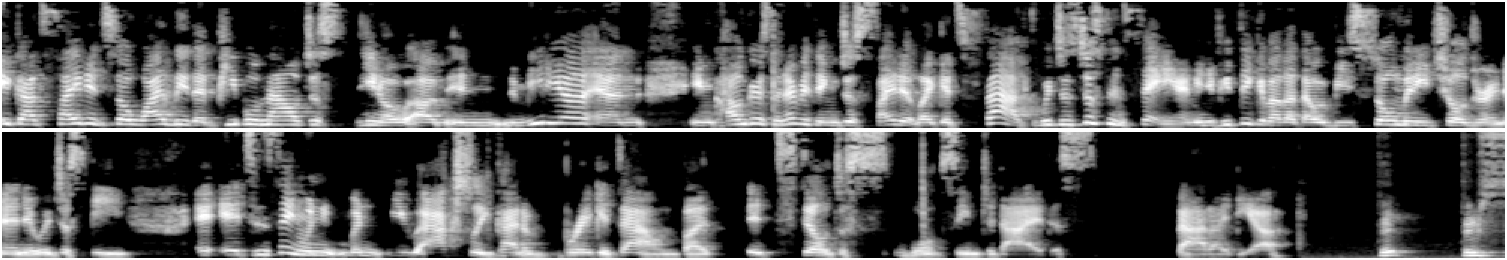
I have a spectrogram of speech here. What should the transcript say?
it got cited so widely that people now just, you know, um, in the media and in Congress and everything just cite it like it's fact, which is just insane. I mean, if you think about that, that would be so many children and it would just be, it, it's insane when, when you actually kind of break it down, but it still just won't seem to die, this bad idea. There's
